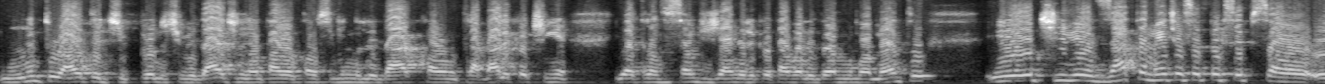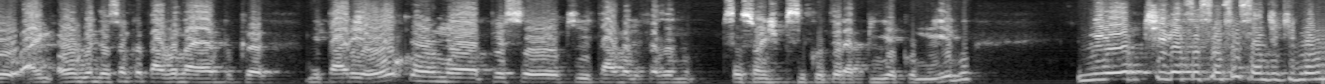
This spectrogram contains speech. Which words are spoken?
muito alta de produtividade, não estava conseguindo lidar com o trabalho que eu tinha e a transição de gênero que eu estava lidando no momento, e eu tive exatamente essa percepção. A organização que eu estava na época me pareou com uma pessoa que estava ali fazendo sessões de psicoterapia comigo, e eu tive essa sensação de que não,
